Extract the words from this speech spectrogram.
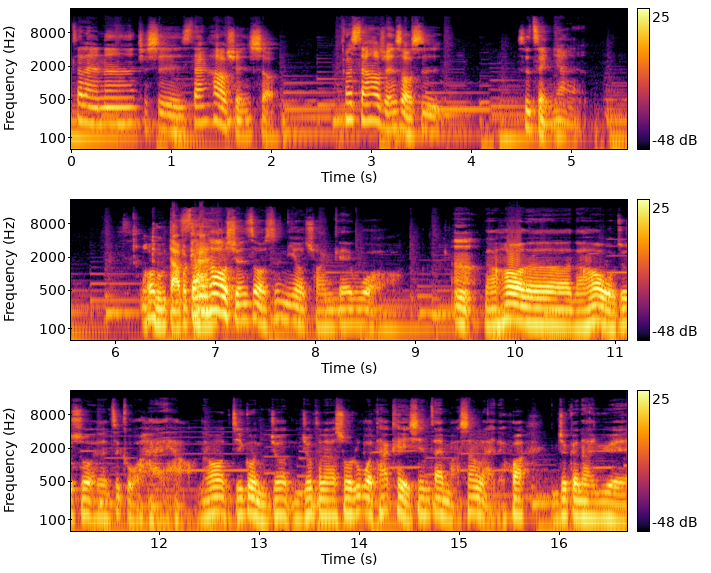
再来呢，就是三号选手。那三号选手是是怎样啊？我图打不开。三号选手是你有传给我，嗯，然后呢，然后我就说，呃，这个我还好。然后结果你就你就跟他说，如果他可以现在马上来的话，你就跟他约。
